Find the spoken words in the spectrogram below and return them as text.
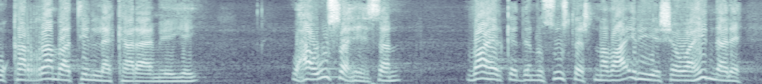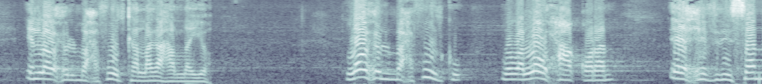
mukaramatin la karaameeyey. Waxaa ugu saxiixsan daahirka de nusuusta nadaa'ir iyo shawaahidna leh in lowxulmaxfuudka laga hadlayo. Lowxulmaxfuudku waba lowxaa qoran ee xifdisan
